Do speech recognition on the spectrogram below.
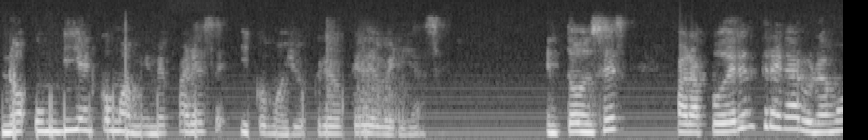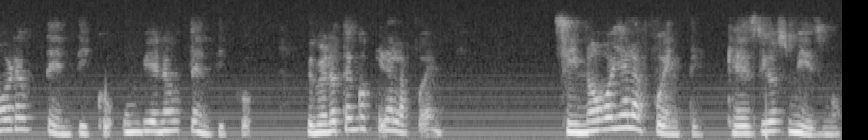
No un bien como a mí me parece y como yo creo que debería ser. Entonces, para poder entregar un amor auténtico, un bien auténtico, primero tengo que ir a la fuente. Si no voy a la fuente, que es Dios mismo,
